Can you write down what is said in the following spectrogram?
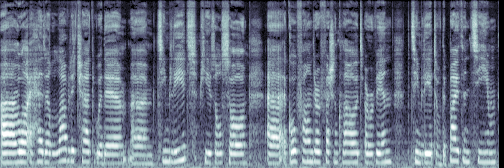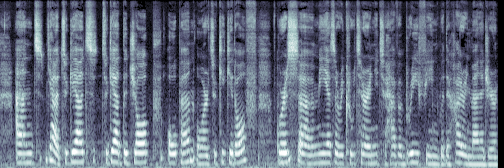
Uh, well, I had a lovely chat with the um, team lead. He is also uh, a co-founder of Fashion Cloud, Irvin, team lead of the Python team. And yeah, to get to get the job open or to kick it off, of course, uh, me as a recruiter, I need to have a briefing with the hiring manager.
